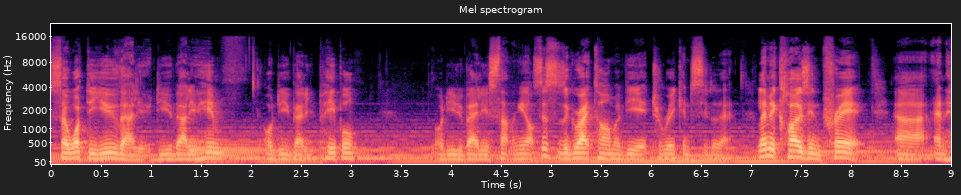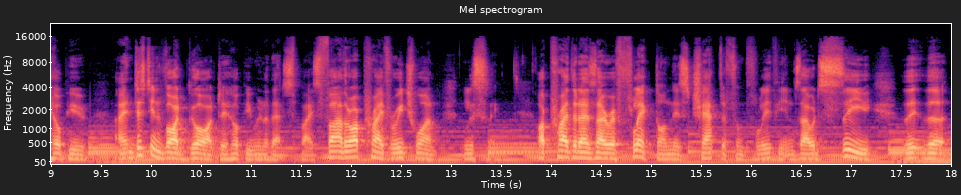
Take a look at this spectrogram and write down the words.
So, what do you value? Do you value Him or do you value people? Or do you value something else? This is a great time of year to reconsider that. Let me close in prayer uh, and help you, and just invite God to help you into that space. Father, I pray for each one listening. I pray that as they reflect on this chapter from Philippians, they would see the, the,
